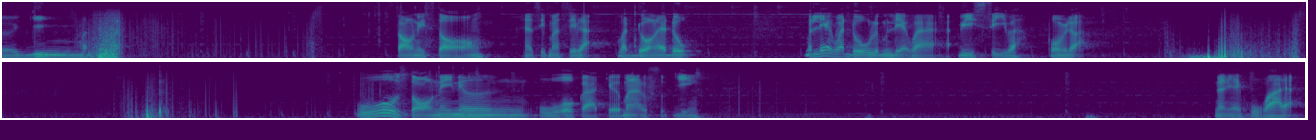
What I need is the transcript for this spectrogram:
อยิงมันสองในสองห้าสิบมาสิบละวัดดวงและดุก มันเรียกว่าดุกหรือมันเรียกว่า VC ป่ะ ผมไม่รู้อะโอ้สองในหนึ่งโอ้โอกาสเยอะมากสุดยิง นั่นไงกูว่าแล้วอ้า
